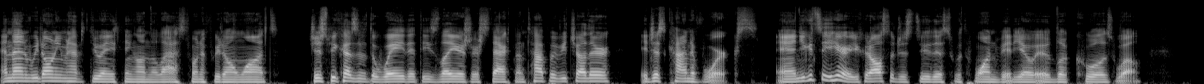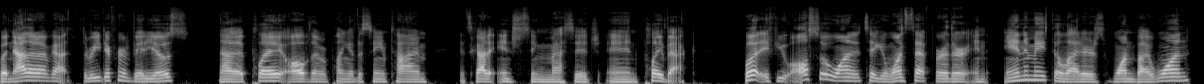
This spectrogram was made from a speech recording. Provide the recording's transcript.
And then we don't even have to do anything on the last one if we don't want. Just because of the way that these layers are stacked on top of each other, it just kind of works. And you can see here, you could also just do this with one video. It would look cool as well. But now that I've got three different videos, now that I play, all of them are playing at the same time. It's got an interesting message and playback. But if you also wanted to take it one step further and animate the letters one by one,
